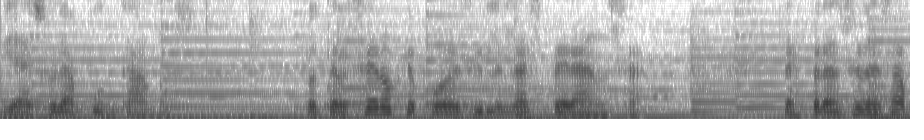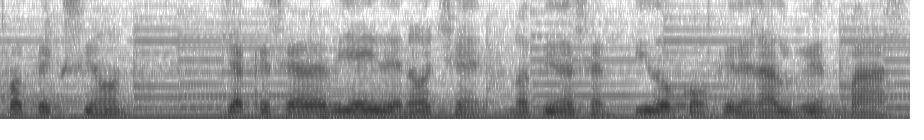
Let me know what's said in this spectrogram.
y a eso le apuntamos. Lo tercero que puedo decirles es la esperanza. La esperanza en esa protección, ya que sea de día y de noche, no tiene sentido confiar en alguien más,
